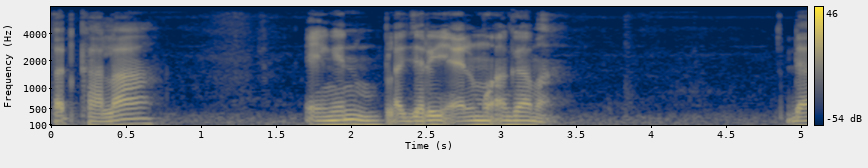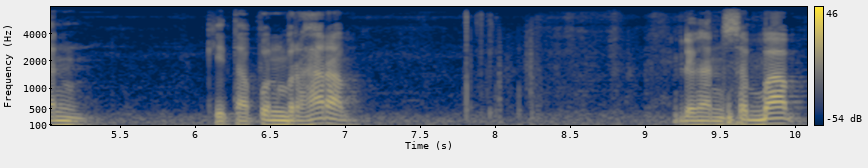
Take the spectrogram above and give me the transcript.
tatkala ingin mempelajari ilmu agama. Dan kita pun berharap. Dengan sebab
